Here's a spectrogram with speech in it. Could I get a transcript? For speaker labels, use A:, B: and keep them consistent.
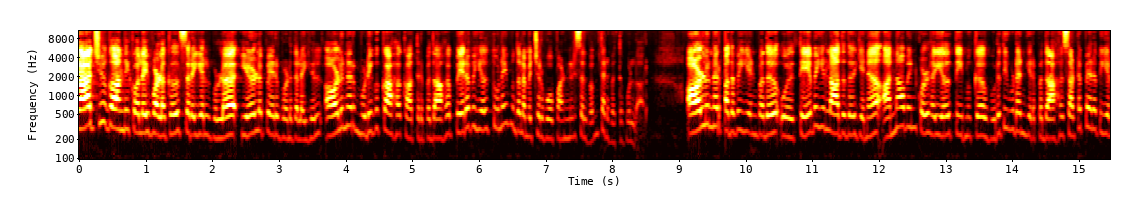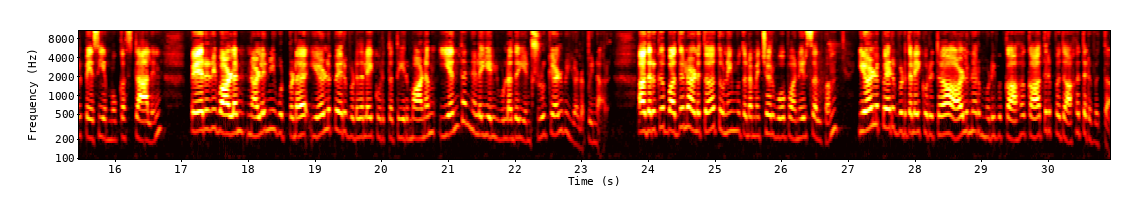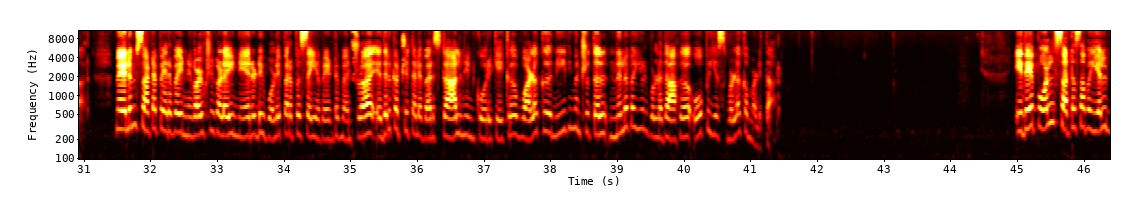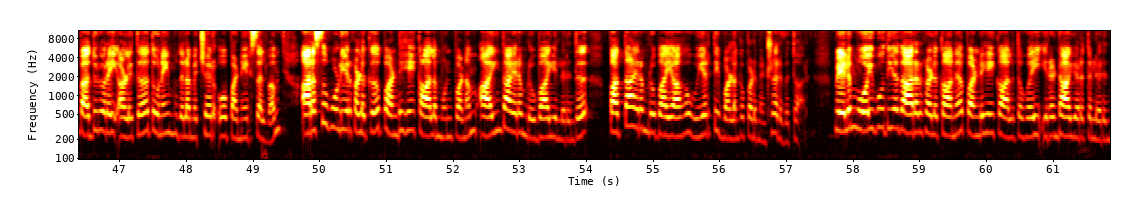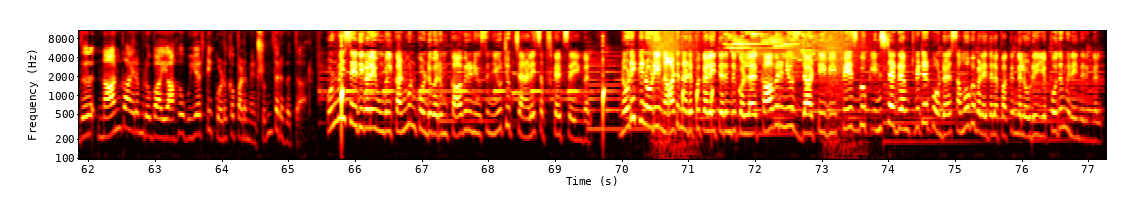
A: ராஜீவ்காந்தி கொலை வழக்கில் சிறையில் உள்ள ஏழு பேர் விடுதலையில் ஆளுநர் முடிவுக்காக காத்திருப்பதாக பேரவையில் துணை முதலமைச்சர் ஓ பன்னீர்செல்வம் தெரிவித்துள்ளார் ஆளுநர் பதவி என்பது ஒரு தேவையில்லாதது என அண்ணாவின் கொள்கையில் திமுக உறுதியுடன் இருப்பதாக சட்டப்பேரவையில் பேசிய மு ஸ்டாலின் பேரறிவாளன் நளினி உட்பட ஏழு பேர் விடுதலை குறித்த தீர்மானம் எந்த நிலையில் உள்ளது என்று கேள்வி எழுப்பினார் அதற்கு பதில் அளித்த துணை முதலமைச்சர் ஓ பன்னீர்செல்வம் ஏழு பேர் விடுதலை குறித்த ஆளுநர் முடிவுக்காக காத்திருப்பதாக தெரிவித்தார் மேலும் சட்டப்பேரவை நிகழ்ச்சிகளை நேரடி ஒளிபரப்பு செய்ய வேண்டும் என்ற எதிர்க்கட்சித் தலைவர் ஸ்டாலினின் கோரிக்கைக்கு வழக்கு நீதிமன்றத்தில் நிலுவையில் உள்ளதாக ஓபிஎஸ் விளக்கம் அளித்தார் இதேபோல் சட்டசபையில் பதிலுரை அளித்த துணை முதலமைச்சர் ஓ பன்னீர்செல்வம் அரசு ஊழியர்களுக்கு பண்டிகை கால முன்பணம் ஐந்தாயிரம் ரூபாயிலிருந்து பத்தாயிரம் ரூபாயாக உயர்த்தி வழங்கப்படும் என்று அறிவித்தார் மேலும் ஓய்வூதியதாரர்களுக்கான பண்டிகை கால தொகை இரண்டாயிரத்திலிருந்து நான்காயிரம் ரூபாயாக உயர்த்தி கொடுக்கப்படும் என்றும் தெரிவித்தார்
B: உண்மை செய்திகளை உங்கள் கண்முன் கொண்டு வரும் காவிரி நியூஸின் யூடியூப் சேனலை சப்ஸ்கிரைப் செய்யுங்கள் நொடிக்கு நொடி நாட்டு நடப்புகளை தெரிந்து கொள்ள Kaveri news dot TV Facebook Instagram Twitter போன்ற சமூக வலைதள பக்கங்களோடு எப்போதும் இணைந்திருங்கள்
